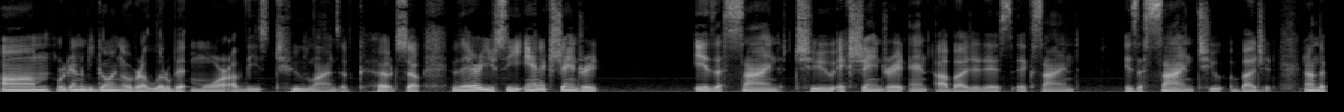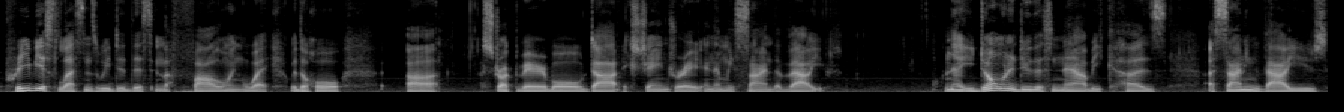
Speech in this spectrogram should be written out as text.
um, we're going to be going over a little bit more of these two lines of code. So there you see an exchange rate is assigned to exchange rate and a budget is assigned is assigned to a budget. Now in the previous lessons we did this in the following way with the whole uh, struct variable dot exchange rate and then we assign the values. Now you don't want to do this now because assigning values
